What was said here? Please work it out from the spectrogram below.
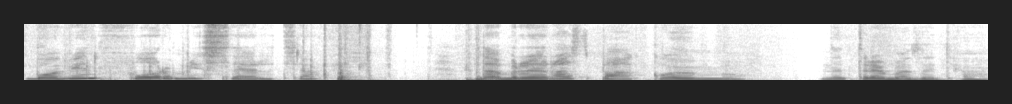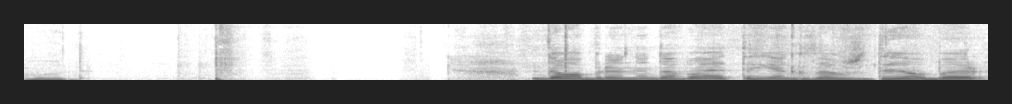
Бо він в формі серця. Добре, розпакуємо. Не треба затягувати. Добре, ну давайте, як завжди, обер...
